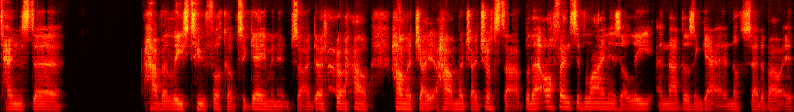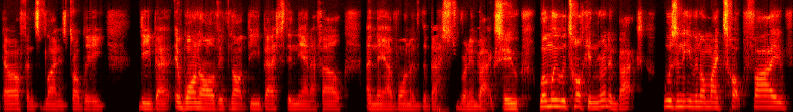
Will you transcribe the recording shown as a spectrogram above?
tends to have at least two fuck ups a game in him. So I don't know how how much I how much I trust that. But their offensive line is elite, and that doesn't get enough said about it. Their offensive line is probably the best, one of, if not the best in the NFL. And they have one of the best running backs who, when we were talking running backs, wasn't even on my top five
